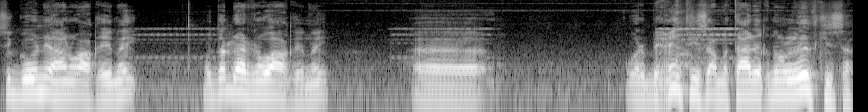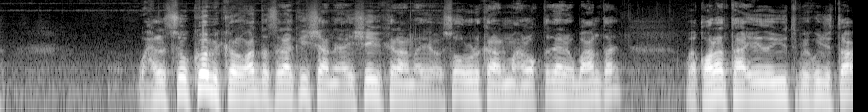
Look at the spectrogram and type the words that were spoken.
si gooni ahaan u aqiinay muddo dheerna waa aqiinay warbixintiisa ama taariikh nololeedkiisa wax la soo koobi karo hadda saraakiishan ay sheegi karaan ay soo ururi karaan maaha waqti dheer ay u baahan tahay way qoran tahay iyadoo youtube ay ku jirtaa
